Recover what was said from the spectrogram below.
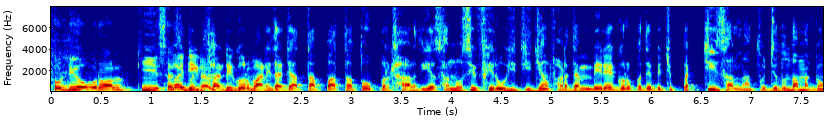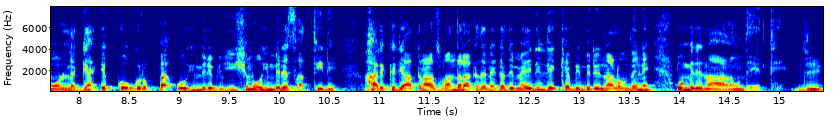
ਤੁਹਾਡੀ ਓਵਰਆਲ ਕੀ ਅਸੈਸਮੈਂਟ ਹੈ? ਸਾਡੀ ਗੁਰਬਾਣੀ ਦਾ ਜਾਤਾਂ ਪਾਤਾਂ ਤੋਂ ਉੱਪਰ ਠਾਲਦੀ ਹੈ ਸਾਨੂੰ ਅਸੀਂ ਫਿਰ ਉਹੀ ਚੀਜ਼ਾਂ ਫੜਦੇ ਹਾਂ। ਮੇਰੇ ਗਰੁੱਪ ਦੇ ਵਿੱਚ 25 ਸਾਲਾਂ ਤੋਂ ਜਦੋਂ ਦਾ ਮੈਂ ਗਾਉਣ ਲੱਗਿਆ ਇੱਕੋ ਗਰੁੱਪ ਹੈ ਉਹੀ ਮੇਰੇ ਮਿਊਜ਼ੀਸ਼ੀਅਨ ਉਹੀ ਮੇਰੇ ਸਾਥੀ ਨੇ। ਹਰ ਇੱਕ ਜਾਤ ਨਾਲ ਸੰਬੰਧ ਰੱਖਦੇ ਨੇ ਕਦੇ ਮੈਂ ਇਹ ਨਹੀਂ ਦੇਖਿਆ ਵੀ ਮੇਰੇ ਨਾਲ ਆਉਂਦੇ ਨੇ ਉਹ ਮੇਰੇ ਨਾਲ ਆਉਂਦੇ ਇੱਥੇ। ਜੀ।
